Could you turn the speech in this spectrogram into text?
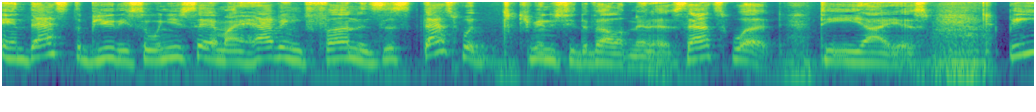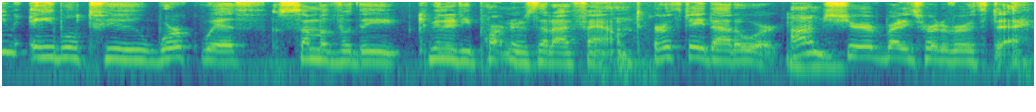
And that's the beauty. So when you say, Am I having fun? Is this that's what community development is. That's what DEI is. Being able to work with some of the community partners that I found. EarthDay.org. I'm sure everybody's heard of Earth Day.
